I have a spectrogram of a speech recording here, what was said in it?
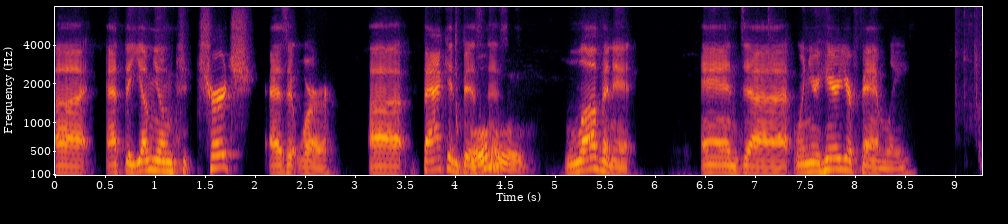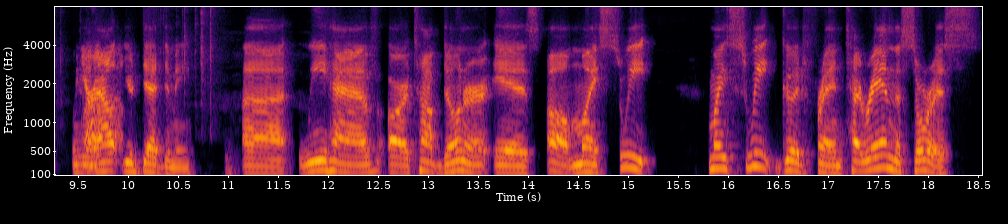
Uh, at the Yum Yum Ch- Church, as it were, uh, back in business, Ooh. loving it. And uh, when you're here, you're family. When you're Wow. out, you're dead to me. Uh, we have our top donor is oh my sweet, my sweet good friend Tyrannosaurus,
